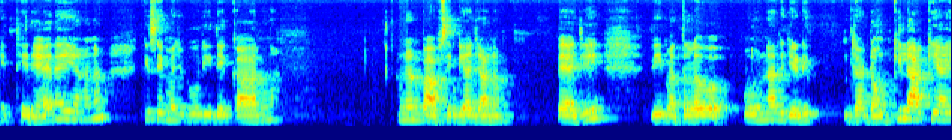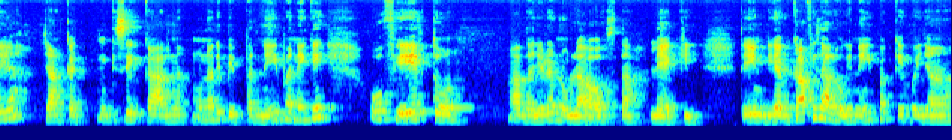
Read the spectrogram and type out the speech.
ਇੱਥੇ ਰਹਿ ਰਹੇ ਆ ਹਨਾ, ਕਿਸੇ ਮਜਬੂਰੀ ਦੇ ਕਾਰਨ ਉਹਨਾਂ ਨੂੰ ਵਾਪਸ ਇੰਡੀਆ ਜਾਣਾ ਪੈ ਜੇ, ਵੀ ਮਤਲਬ ਉਹਨਾਂ ਦੇ ਜਿਹੜੇ ਜਾਂ ਡੌਂਕੀ ਲਾ ਕੇ ਆਏ ਆ ਜਾਂ ਕ- ਕਿਸੇ ਕਾਰਨ ਉਹਨਾਂ ਦੇ ਪੇਪਰ ਨਹੀਂ ਬਣੇਗੇ, ਉਹ ਫੇਰ ਤੋਂ ਆਪਦਾ ਜਿਹੜਾ ਨੋਲਾ ਉਸਦਾ ਲੈ ਕੇ ਤੇ ਇੰਡੀਆ ਵੀ ਕਾਫੀ ਸਾਲ ਹੋ ਗਏ ਨਹੀਂ ਪੱਕੇ ਹੋਏ ਜਾਂ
